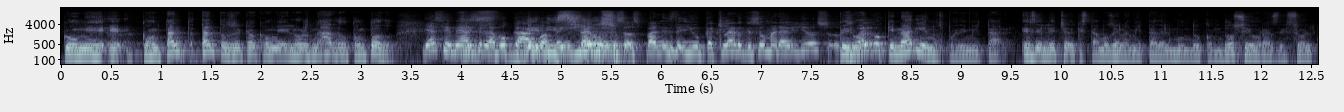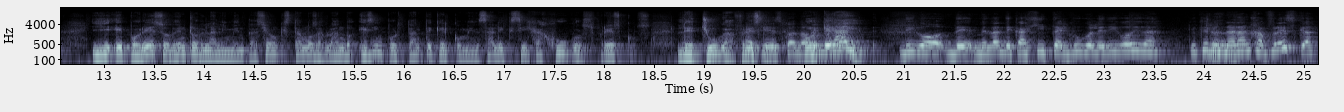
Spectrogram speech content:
con, eh, eh, con tantos, con el hornado, con todo. Ya se me hace la boca agua pensando en esos panes de yuca, claro que son maravillosos. Pero algo que nadie nos puede imitar es el hecho de que estamos en la mitad del mundo con 12 horas de sol y eh, por eso dentro de la alimentación que estamos hablando es importante que el comensal exija jugos frescos, lechuga fresca. es, cuando porque hay. digo, me dan de cajita el jugo, le digo, oiga, yo quiero naranja fresca,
